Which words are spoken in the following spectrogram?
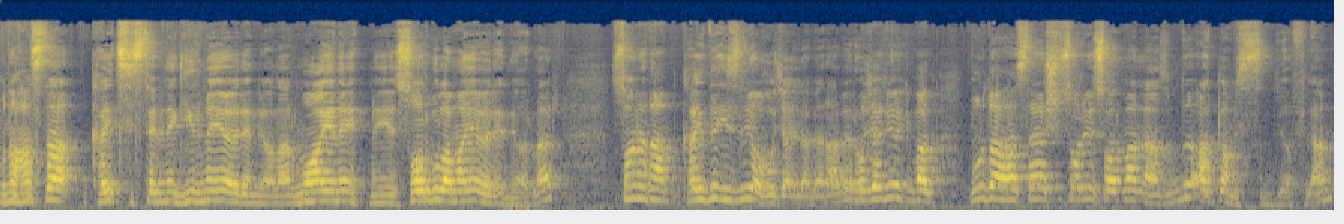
bunu hasta kayıt sistemine girmeyi öğreniyorlar, muayene etmeyi, sorgulamayı öğreniyorlar. Sonradan kaydı izliyor hocayla beraber. Hoca diyor ki bak burada hastaya şu soruyu sorman lazımdı, atlamışsın diyor filan.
